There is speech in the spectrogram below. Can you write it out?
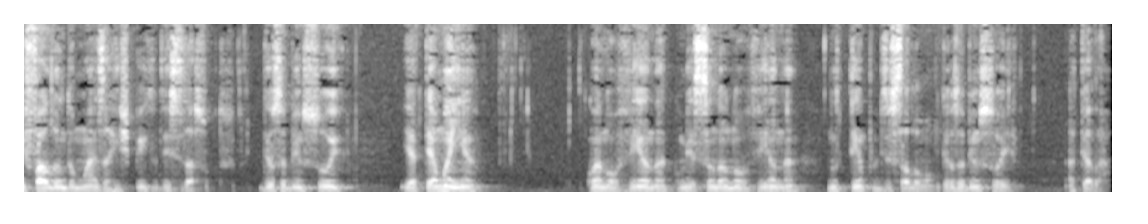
e falando mais a respeito desses assuntos. Deus abençoe e até amanhã com a novena, começando a novena no Templo de Salomão. Deus abençoe. Até lá.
